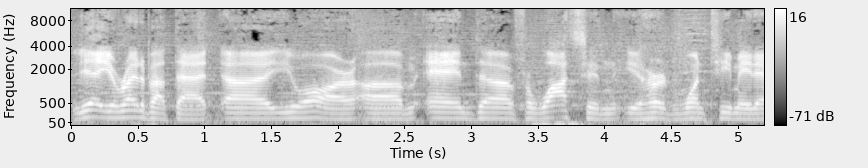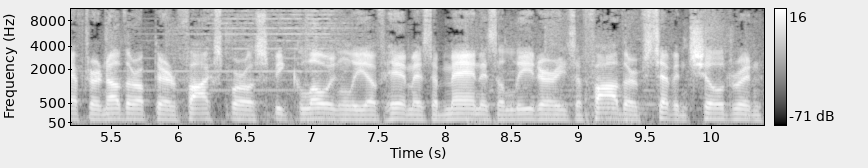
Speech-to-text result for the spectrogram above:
Yeah, you're right about that. Uh, you are. Um, and uh, for Watson, you heard one teammate after another up there in Foxborough speak glowingly of him as a man, as a leader. He's a father of seven children.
